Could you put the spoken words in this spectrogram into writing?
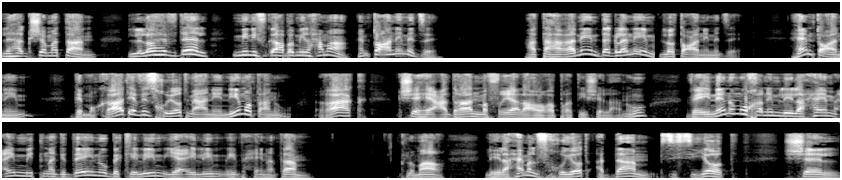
להגשמתן, ללא הבדל מי נפגע במלחמה. הם טוענים את זה. הטהרנים, דגלנים, לא טוענים את זה. הם טוענים, דמוקרטיה וזכויות מעניינים אותנו רק כשהיעדרן מפריע לעור הפרטי שלנו, ואיננו מוכנים להילחם עם מתנגדינו בכלים יעילים מבחינתם. כלומר, להילחם על זכויות אדם בסיסיות של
